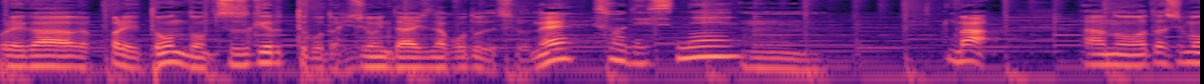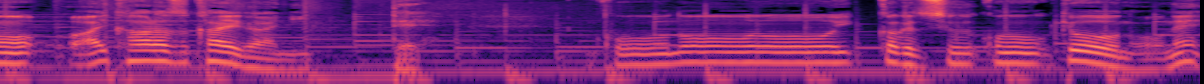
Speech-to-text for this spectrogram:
これがやっぱりどんどん続けるってことは非常に大事なことですよね。そうですね。う、ん、まああの私も相変わらず海外に行ってこの1ヶ月この今日のね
